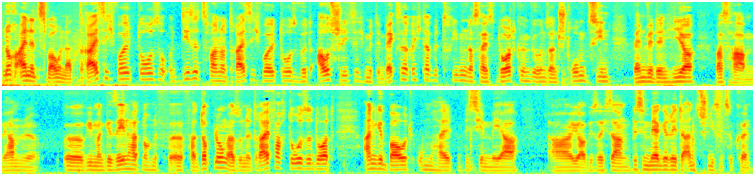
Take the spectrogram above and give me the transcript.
noch eine 230 Volt Dose und diese 230 Volt Dose wird ausschließlich mit dem Wechselrichter betrieben. Das heißt, dort können wir unseren Strom ziehen, wenn wir denn hier was haben. Wir haben eine äh, wie man gesehen hat, noch eine äh, Verdopplung, also eine Dreifachdose dort angebaut, um halt ein bisschen mehr, äh, ja, wie soll ich sagen, ein bisschen mehr Geräte anschließen zu können.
